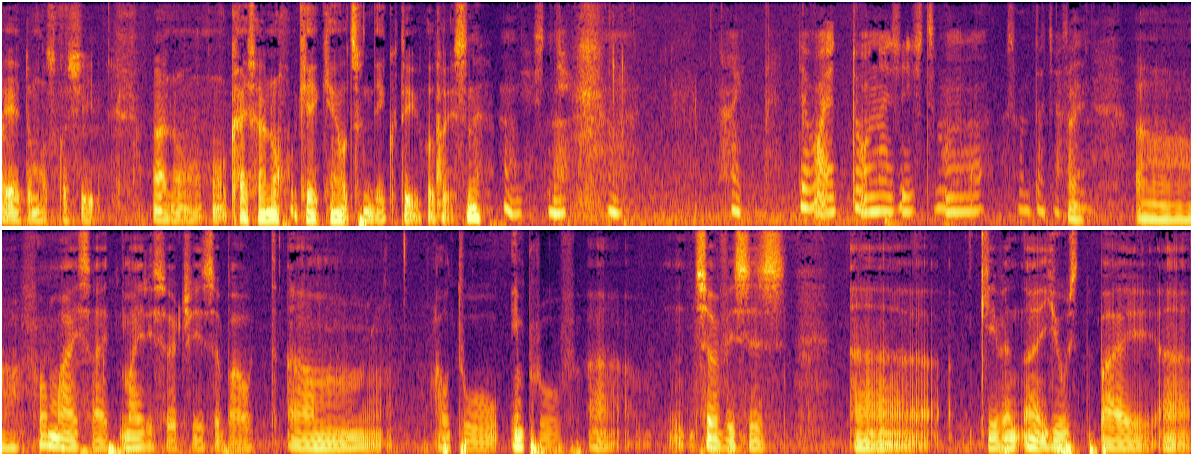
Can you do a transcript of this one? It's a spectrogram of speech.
えっ、と、もう少し、あの、会社の経験を積んでいくということですね。いいですね。うんはい。では、えっと、同じ質問を Hi. Uh, for my side, my research is about um, how to improve uh, services uh, given uh, used by uh,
